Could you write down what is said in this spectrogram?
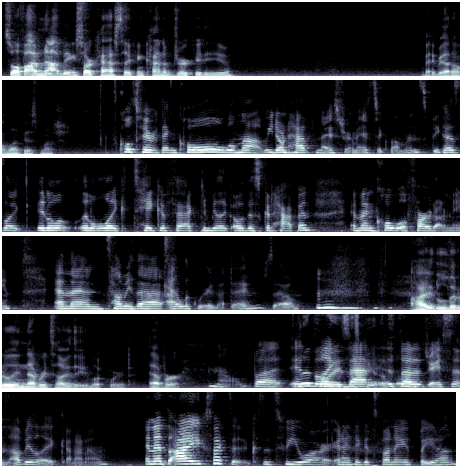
So if I'm not being sarcastic and kind of jerky to you, maybe I don't love you as much. It's Cole's favorite thing. Cole will not. We don't have nice romantic moments because like it'll it'll like take effect and be like, oh, this could happen, and then Cole will fart on me, and then tell me that I look weird that day. So I literally never tell you that you look weird, ever. no, but it's Liv like always is that. Is beautiful. that adjacent? I'll be like, I don't know, and it's I expect it because it's who you are, and I think it's funny. But yeah,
